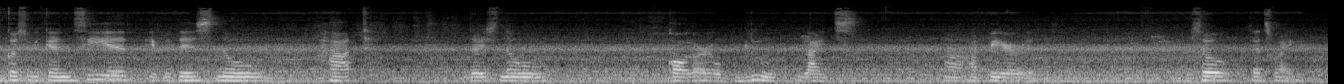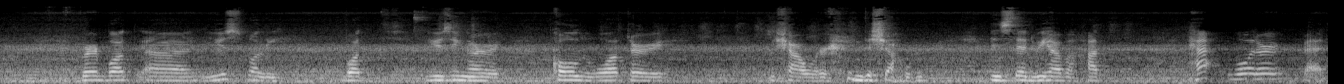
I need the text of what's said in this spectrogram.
because we can see it if there's no there's no color of blue lights uh, appear. So that's why. We're both uh, usually both using our cold water shower in the shower. Instead we have a hot hot water but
